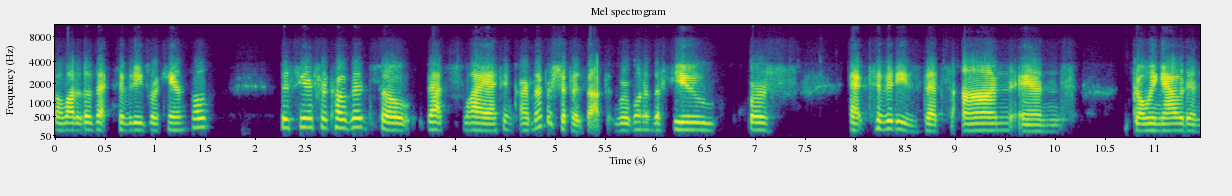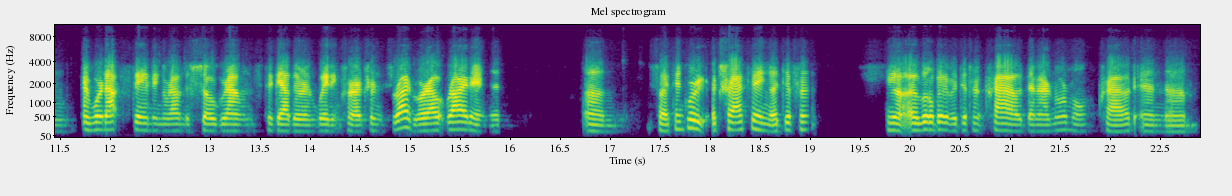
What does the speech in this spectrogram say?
a lot of those activities were canceled this year for COVID. So that's why I think our membership is up. We're one of the few horse activities that's on and going out and and we're not standing around the showgrounds together and waiting for our turns to ride. We're out riding and um so I think we're attracting a different you know, a little bit of a different crowd than our normal crowd and um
